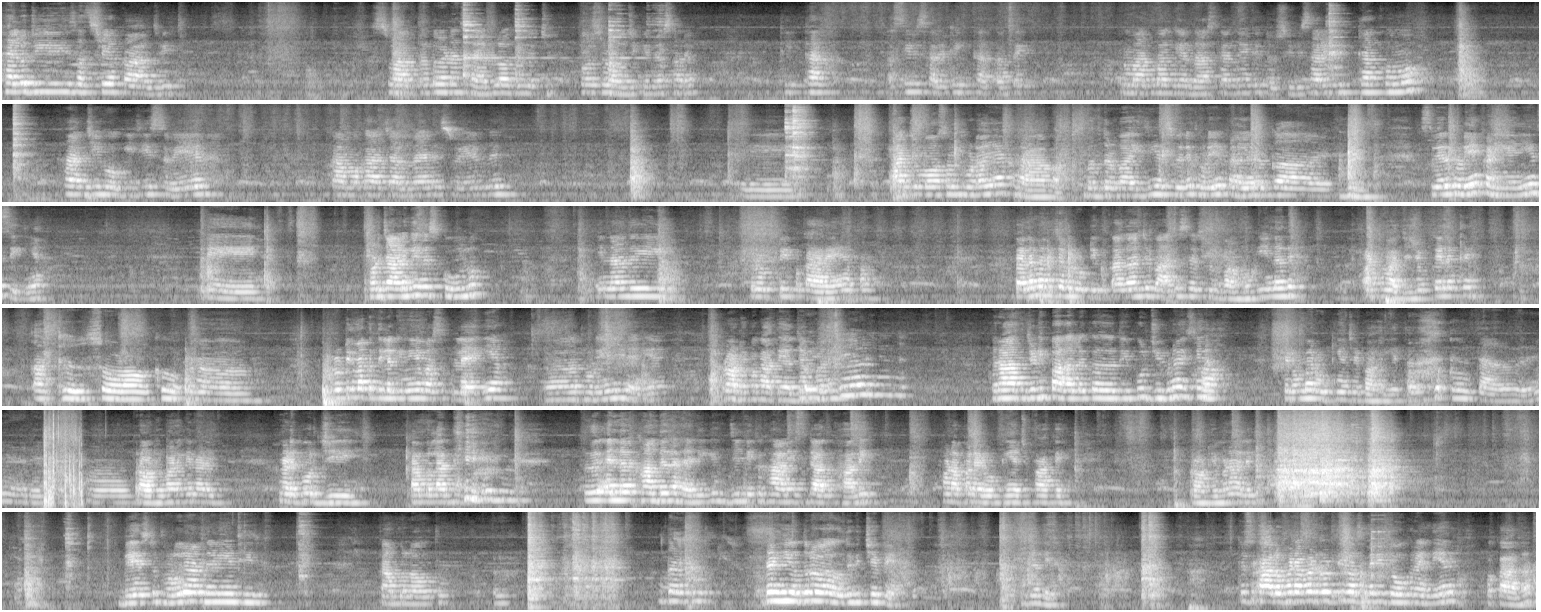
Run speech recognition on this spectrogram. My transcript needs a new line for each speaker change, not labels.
Hello ਜੀ ਸਤਿ ਸ਼੍ਰੀ ਅਕਾਲ ਜੀ। ਸਵਾਗਤ ਹੈ ਤੁਹਾਡਾ ਸੈਬ ਬਲੌਗ ਦੇ ਵਿੱਚ। ਹੋਰ ਸੁਣਾਓ ਜੀ ਕਿਵੇਂ ਸਾਰੇ? ਠੀਕ ਠਾਕ ਅਸੀਂ ਵੀ ਸਾਰੇ ਠੀਕ ਠਾਕ ਹਾਂ ਤੇ ਪਰਮਾਤਮਾ ਅੱਗੇ ਅਰਦਾਸ ਕਰਦੇ ਹਾਂ ਕਿ ਤੁਸੀਂ ਵੀ ਸਾਰੇ ਠੀਕ ਠਾਕ ਹੋਵੋ। ਹਾਂਜੀ ਹੋ ਗਈ ਜੀ ਸਵੇਰ। ਕੰਮ ਕਾਰ ਚੱਲ ਰਹੇ ਨੇ ਸਵੇਰ ਦੇ। ਤੇ ਅੱਜ ਮੌਸਮ ਥੋੜਾ ਜਿਹਾ ਖਰਾਬ ਆ। ਬੱਦਲਵਾਈ ਜੀ ਆ ਸਵੇਰੇ ਥੋੜੀ ਜਿਹੀ ਕਣੀਆਂ
ਲਗਾਏ
ਸਵੇਰੇ ਥੋੜੀਆਂ ਕਣੀਆਂ ਜੀਆਂ ਸੀਗੀਆਂ। ਤੇ ਹੁਣ ਜਾਣਗੇ ਇਹ ਸਕੂਲ ਨੂੰ। ਇਹਨਾਂ ਦੀ ਰੋਟੀ ਪਕਾ ਰਹੇ ਆ ਆਪਾਂ। ਪਹਿਲਾਂ ਮੈਂ ਚਲ ਰੋਟੀ ਪਕਾ ਦਾਂ ਜੇ ਬਾਅਦ ਸਿਰ ਸੁਰ ਪਾਵਾਂਗੀ ਇਹਨਾਂ ਦੇ। 8 ਵਜ ਚੁੱਕੇ ਨੇ ਤੇ
8 16 ਕੋ
ਹਾਂ ਰੋਟੀ ਮੈਂ ਕਦੀ ਲੱਗੀ ਨਹੀਂ ਹੈ ਬਸ ਲੈ ਗਈਆਂ। ਥੋੜੀਆਂ ਜਿਹੀ ਰਹਿ ਗਈਆਂ ਪਰੌਂਠੇ ਪਕਾਤੇ ਅੱਜ ਆਪਾਂ ਨੇ। ਰਾਤ ਜਿਹੜੀ ਪਾਲਕ ਦੀ ਭੁਰਜੀ ਬਣਾਈ ਸੀ ਨਾ ਫਿਰ ਉਹ ਮੈਂ ਰੋਟੀਆਂ 'ਚ ਪਾ ਲਈ ਤਾਂ। ਹਾਂ, ਪਰੌਂਠੇ ਬਣ ਗਏ ਨਾਲੇ। ਨਾਲੇ ਭੁਰਜੀ ਕੰਮ ਲੱਗ ਗਈ। ਤੇ ਇੰਨਾ ਖਾਂਦੇ ਤਾਂ ਹੈ ਨਹੀਂ ਕਿ ਜਿੰਨੀ ਕੁ ਖਾਣੀ ਸੀ ਰਾਤ ਖਾ ਲਈ। ਹੁਣ ਆਪਾਂ ਨੇ ਰੋਟੀਆਂ 'ਚ ਪਾ ਕੇ ਪਰੌਂਠੇ ਬਣਾ ਲਏ। ਵੇਸਟ ਥੋੜੋ ਜਾਣ ਦੇਣੀ ਹੈ ਚੀਜ਼। ਕੰਮ ਲਾਓ ਤਾਂ। ਦਹੀਂ ਉਧਰ ਉਹਦੇ ਵਿੱਚੇ ਪਿਆ। ਜਲੇ ਤੁਸੀਂ ਖਾ ਲਓ ਫਟਾਫਟ ਰੋਟੀ ਬਸ ਮੇਰੀ ਦੋ ਰਹਿੰਦੀਆਂ ਨੇ ਪਕਾ ਦਾ।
